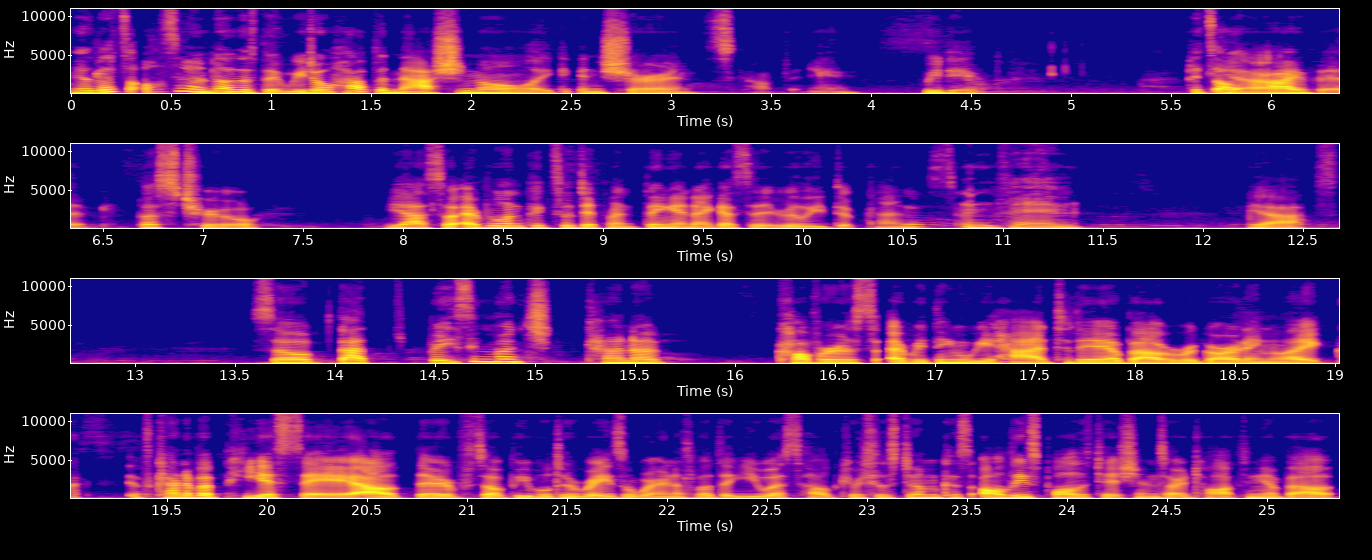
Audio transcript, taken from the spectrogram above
Yeah, that's also another thing. We don't have a national like insurance company. We do. It's all Yeah. private. That's true. Yeah, so everyone picks a different thing and I guess it really depends. Mm-hmm. Yeah. So that basically much kind of covers everything we had today about regarding like it's kind of a PSA out there so people to raise awareness about the US healthcare system because all these politicians are talking about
